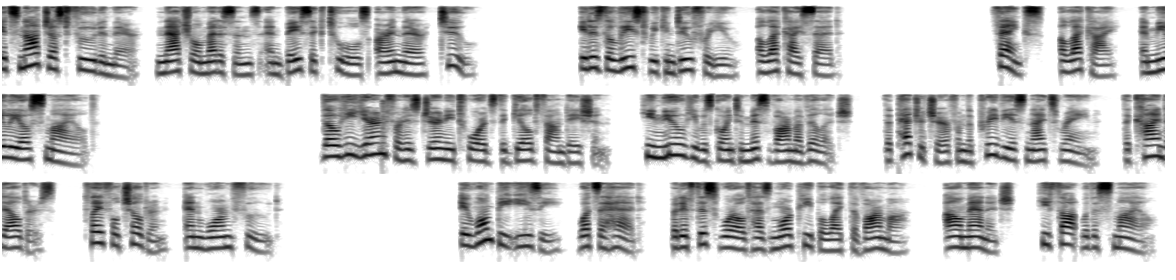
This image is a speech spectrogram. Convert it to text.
It's not just food in there, natural medicines and basic tools are in there, too. It is the least we can do for you, Alekkai said. Thanks, Alekkai, Emilio smiled. Though he yearned for his journey towards the Guild Foundation, he knew he was going to miss Verma village, the Petrichor from the previous night's rain, the kind elders, playful children, and warm food. It won't be easy, what's ahead, but if this world has more people like the Verma, I'll manage, he thought with a smile.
